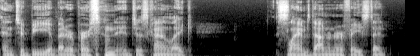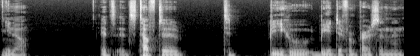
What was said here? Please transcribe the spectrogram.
and to be a better person, it just kind of like slams down in her face that you know it's it's tough to to be who be a different person and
